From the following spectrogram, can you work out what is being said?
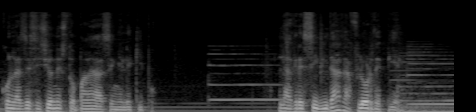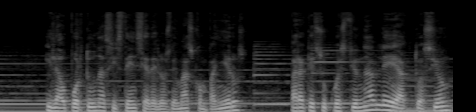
con las decisiones tomadas en el equipo. La agresividad a flor de piel y la oportuna asistencia de los demás compañeros para que su cuestionable actuación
